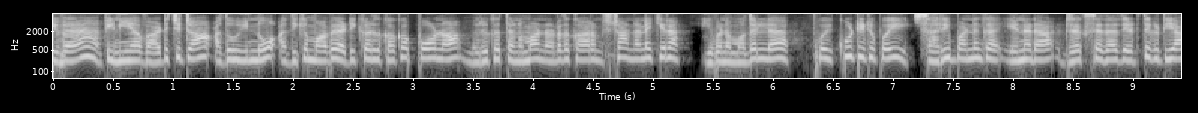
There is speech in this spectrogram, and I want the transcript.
இவன் இனியாவை அடிச்சிட்டான் அதுவும் இன்னும் அதிகமாவே அடிக்கிறதுக்காக போனா மிருகத்தனமா நடந்துக்க ஆரம்பிச்சிட்டான் நினைக்கிறேன். இவனை முதல்ல போய் கூட்டிட்டு போய் சரி பண்ணுங்க. என்னடா ட்ரக்ஸ் ஏதாவது எடுத்துக்கிட்டியா?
